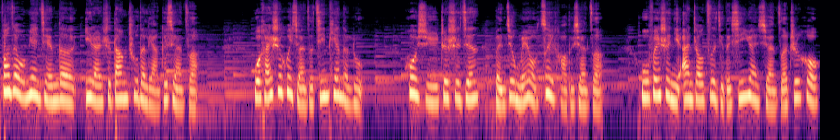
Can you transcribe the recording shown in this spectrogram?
放在我面前的依然是当初的两个选择，我还是会选择今天的路。或许这世间本就没有最好的选择，无非是你按照自己的心愿选择之后，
